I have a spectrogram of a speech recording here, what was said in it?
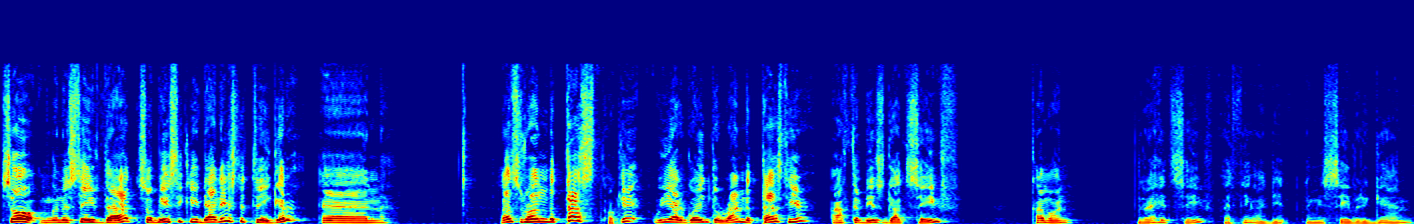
So I'm going to save that. So basically that is the trigger and let's run the test. Okay, we are going to run the test here after this got saved. Come on. Did I hit save? I think I did. Let me save it again.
